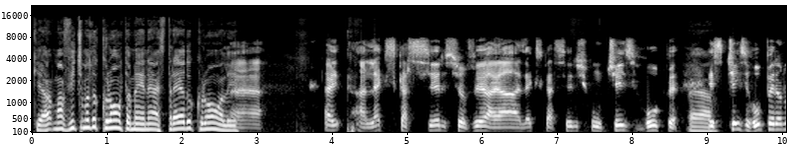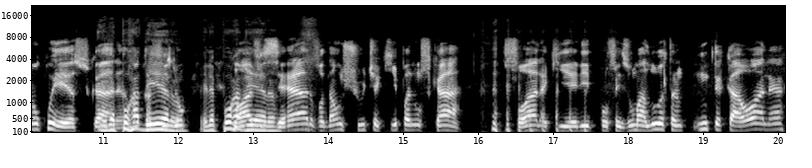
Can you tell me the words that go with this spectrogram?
Que é uma vítima do Kron também, né? A estreia do Kron ali. É. É, Alex Caceres, deixa eu ver, a Alex Caceres com Chase Hooper. É. Esse Chase Hooper eu não conheço, cara. Ele é porradeiro. Ele é porradeiro. 9-0, vou dar um chute aqui para não ficar fora que ele pô, fez uma luta, um TKO, né?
